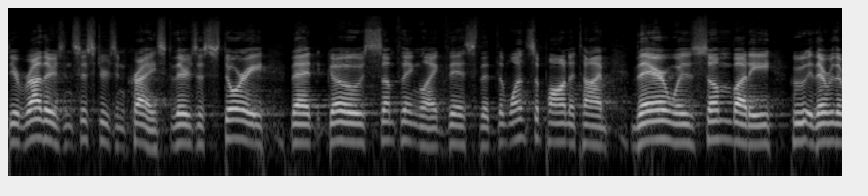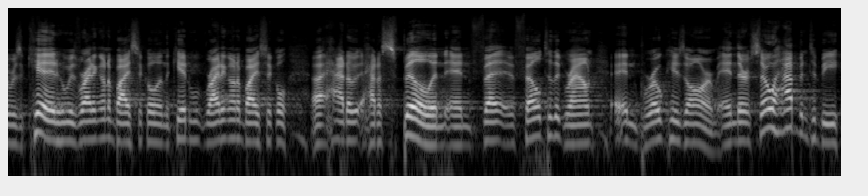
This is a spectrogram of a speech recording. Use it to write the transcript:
Dear brothers and sisters in Christ, there's a story that goes something like this that the once upon a time there was somebody who there, there was a kid who was riding on a bicycle and the kid riding on a bicycle uh, had a had a spill and and fe- fell to the ground and broke his arm and there so happened to be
